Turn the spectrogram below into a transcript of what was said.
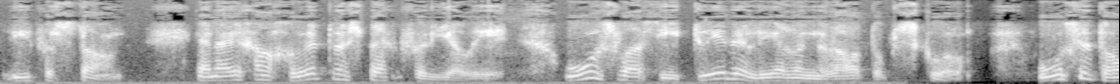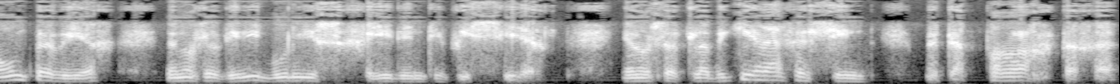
jy verstaan. En hy gaan groot respek vir jou hê. Ons was die tweede leerlingraad op skool. Ons het rond beweeg en ons het hierdie boelies geïdentifiseer. En ons het 'n bietjie reg gesien met 'n pragtige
